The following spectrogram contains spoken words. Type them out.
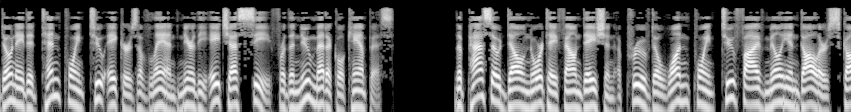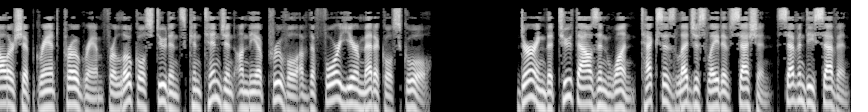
donated 10.2 acres of land near the HSC for the new medical campus. The Paso del Norte Foundation approved a $1.25 million scholarship grant program for local students contingent on the approval of the four-year medical school. During the 2001 Texas legislative session 77th,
